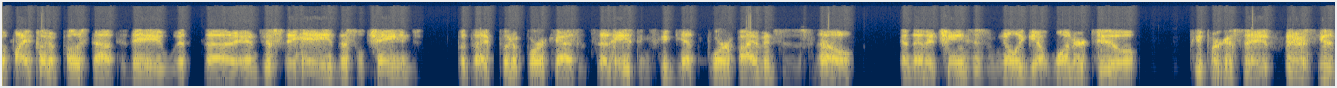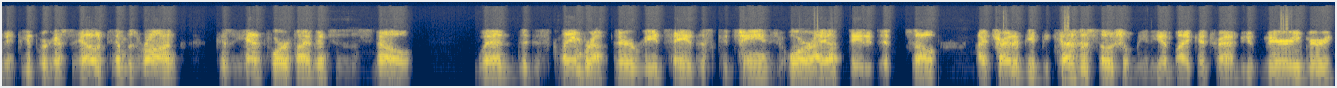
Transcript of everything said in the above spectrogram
if I put a post out today with uh, and just say, "Hey, this will change," but I put a forecast that said Hastings could get four or five inches of snow, and then it changes and we only get one or two, people are going to say, "Excuse me," people are going to say, "Oh, Tim was wrong because he had four or five inches of snow." When the disclaimer up there reads, "Hey, this could change," or I updated it. So I try to be because of social media, Mike. I try to be very, very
